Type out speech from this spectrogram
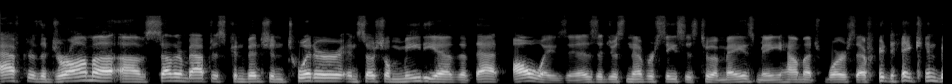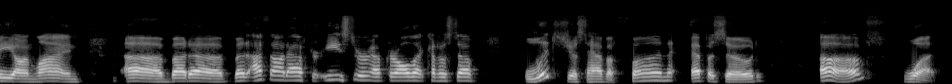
after the drama of Southern Baptist Convention Twitter and social media that that always is, it just never ceases to amaze me how much worse every day can be online. Uh, but uh, but I thought after Easter, after all that kind of stuff, let's just have a fun episode of what?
